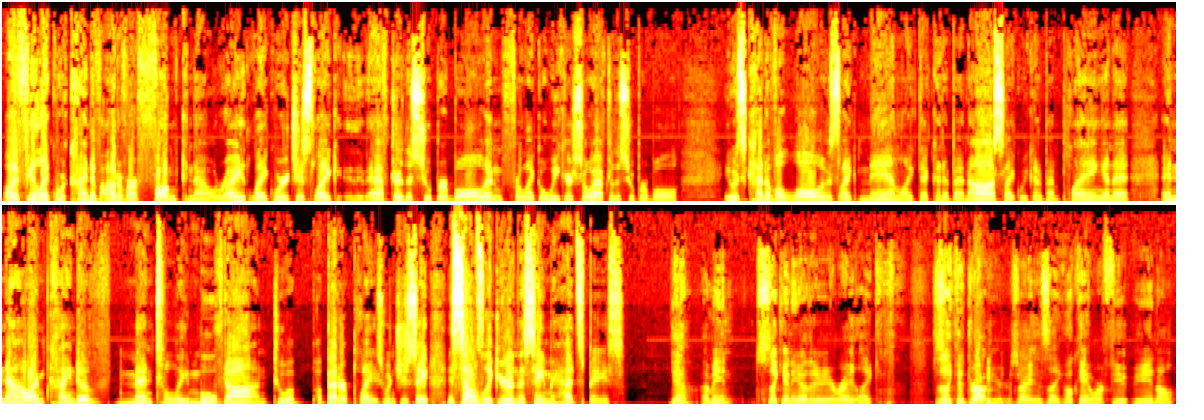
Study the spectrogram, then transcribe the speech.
Well, I feel like we're kind of out of our funk now, right? Like we're just like after the Super Bowl and for like a week or so after the Super Bowl, it was kind of a lull. It was like, man, like that could have been us, like we could have been playing in it. And now I'm kind of mentally moved on to a, a better place. Wouldn't you say? It sounds like you're in the same headspace. Yeah, I mean, just like any other year, right? Like just like the drought years, right? It's like okay, we're few, you know,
